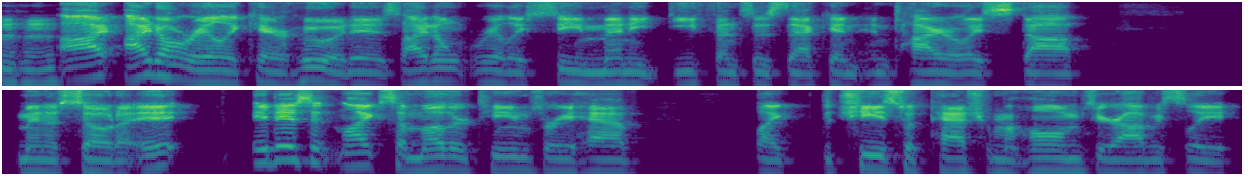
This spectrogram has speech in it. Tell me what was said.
Mm-hmm. I, I don't really care who it is. I don't really see many defenses that can entirely stop Minnesota. It it isn't like some other teams where you have like the Chiefs with Patrick Mahomes. You're obviously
